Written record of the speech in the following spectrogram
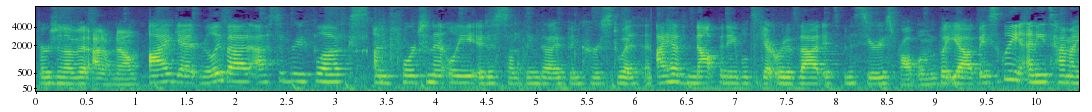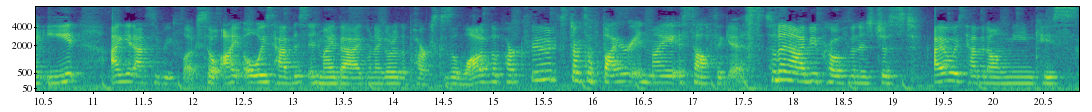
version of it. I don't know. I get really bad acid reflux. Unfortunately, it is something that I've been cursed with, and I have not been able to get rid of that. It's been a serious problem. But yeah, basically anytime I eat, I get acid reflux. So I always have this in my bag when I go to the parks because a lot of the park food starts a fire in my esophagus. So then ibuprofen is just, I always have it on me in case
